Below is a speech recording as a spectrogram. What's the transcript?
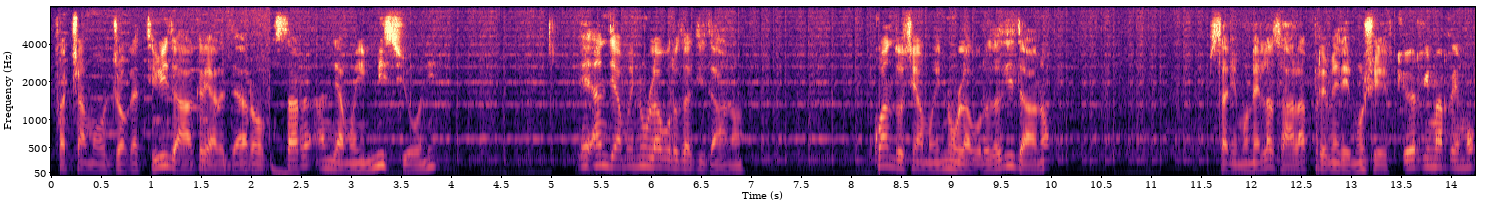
Facciamo gioco attività creare da rockstar andiamo in missioni e andiamo in un lavoro da titano. Quando siamo in un lavoro da titano staremo nella sala premeremo cerchio e rimarremo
